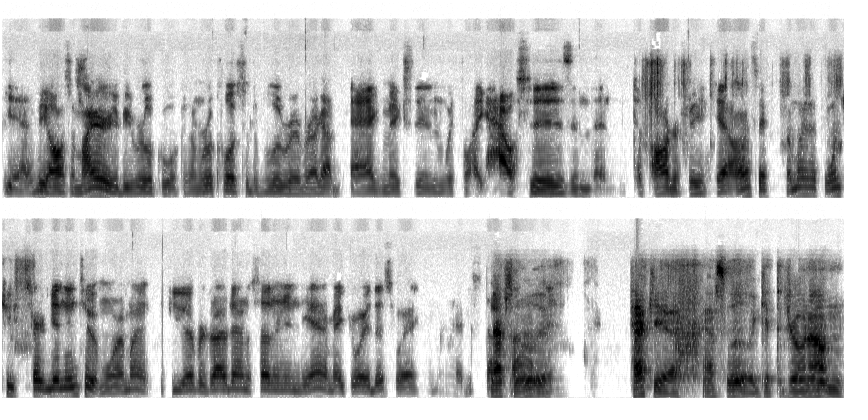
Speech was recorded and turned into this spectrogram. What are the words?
yeah, it'd be awesome. My area would be real cool because I'm real close to the Blue River. I got ag mixed in with like houses and then topography. Yeah, honestly, I might have once you start getting into it more. I might if you ever drive down to Southern Indiana, make your way this way. Absolutely. By, Heck yeah, absolutely. Get the drone out and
